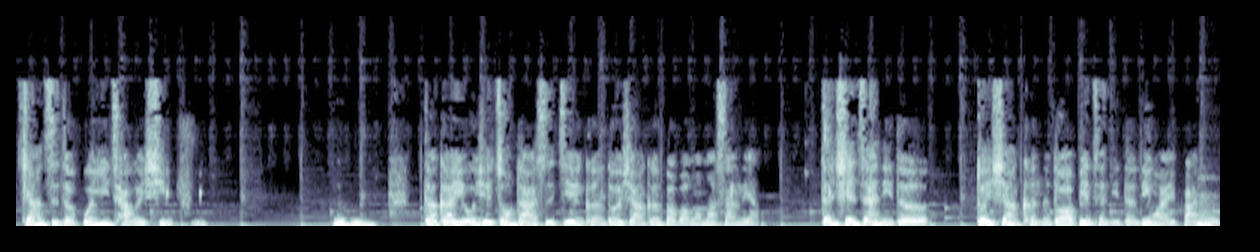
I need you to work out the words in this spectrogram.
这样子的婚姻才会幸福。嗯哼，大概有一些重大事件，可能都会想要跟爸爸妈妈商量，但现在你的。对象可能都要变成你的另外一半，嗯，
